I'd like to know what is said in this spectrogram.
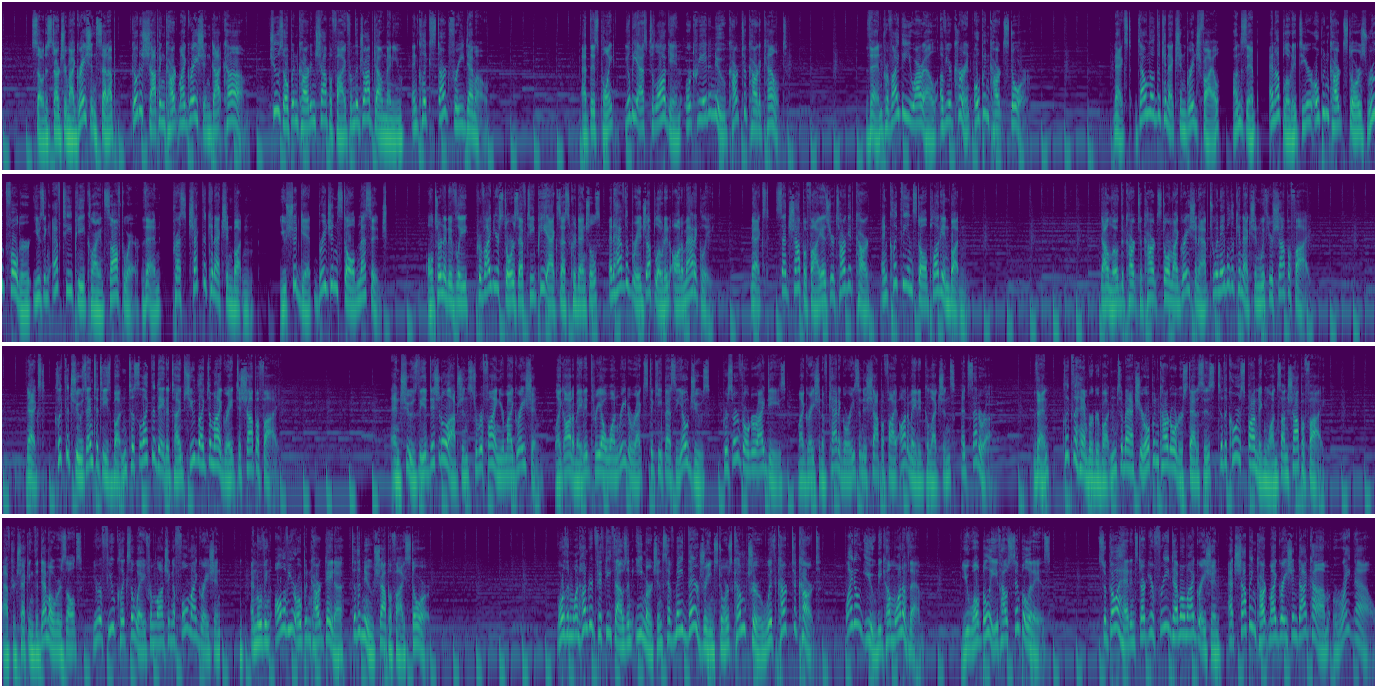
So to start your migration setup, go to shoppingcartmigration.com. Choose OpenCart and Shopify from the drop-down menu and click Start Free Demo. At this point, you'll be asked to log in or create a new Cart-to-Cart account. Then provide the URL of your current OpenCart store. Next, download the connection bridge file, unzip, and upload it to your OpenCart store's root folder using FTP client software. Then, press Check the Connection button. You should get Bridge Installed message. Alternatively, provide your store's FTP access credentials and have the bridge uploaded automatically. Next, set Shopify as your target cart and click the Install plugin button. Download the Cart-to-Cart Store Migration app to enable the connection with your Shopify. Next, click the Choose Entities button to select the data types you'd like to migrate to Shopify. And choose the additional options to refine your migration, like automated 301 redirects to keep SEO juice, preserved order IDs, migration of categories into Shopify automated collections, etc. Then, click the hamburger button to match your OpenCart order statuses to the corresponding ones on Shopify. After checking the demo results, you're a few clicks away from launching a full migration and moving all of your OpenCart data to the new Shopify store. More than 150,000 e-merchants have made their dream stores come true with Cart to Cart. Why don't you become one of them? You won't believe how simple it is. So go ahead and start your free demo migration at shoppingcartmigration.com right now.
